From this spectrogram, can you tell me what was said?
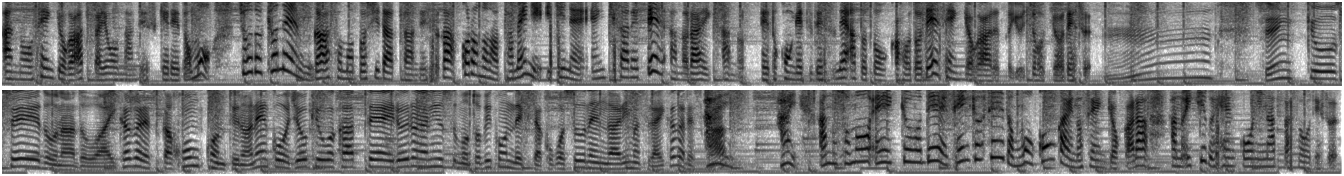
あの選挙があったようなんですけれども、ちょうど去年がその年だったんですが、コロナのために1年延期されて、あの来あのえっと、今月ですね、あと10日ほどで選挙があるという状況です。うん選挙制度などはいかがですか？香港っていうのはねこう状況が変わっていろいろなニュースも飛び込んできたここ数年がありますがいかがですか、はい、はい、あのその影響で選挙制度も今回の選挙からあの一部変更になったそうです。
